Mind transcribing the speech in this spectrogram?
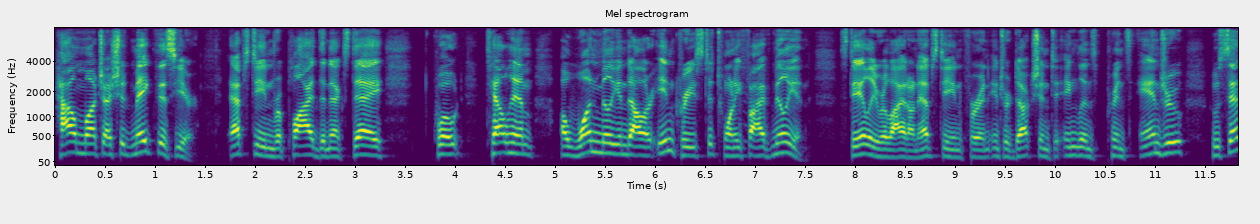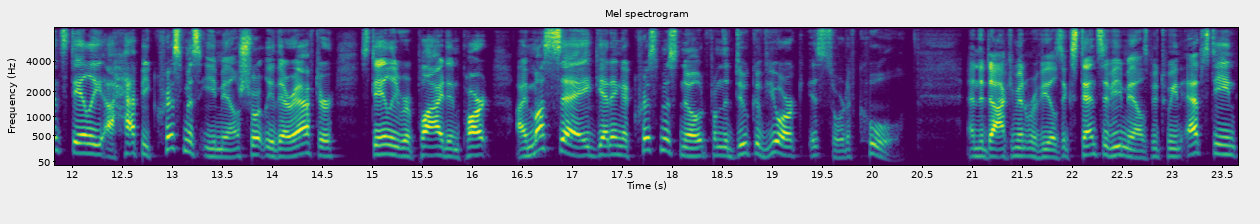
how much I should make this year. Epstein replied the next day, quote, tell him a $1 million increase to 25 million. Staley relied on Epstein for an introduction to England's Prince Andrew, who sent Staley a happy Christmas email shortly thereafter. Staley replied in part, I must say, getting a Christmas note from the Duke of York is sort of cool and the document reveals extensive emails between Epstein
